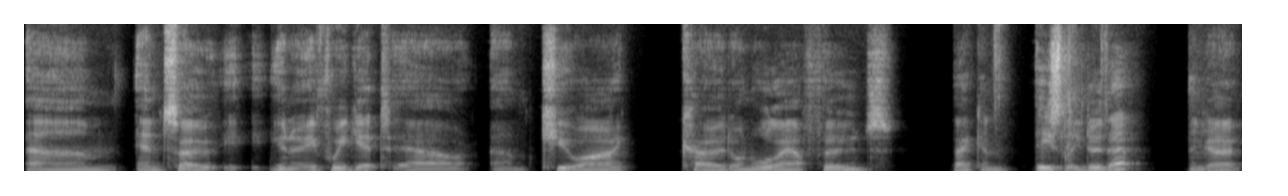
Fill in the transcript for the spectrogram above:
Um, and so, you know, if we get our um, QR code on all our foods, they can easily do that and go,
